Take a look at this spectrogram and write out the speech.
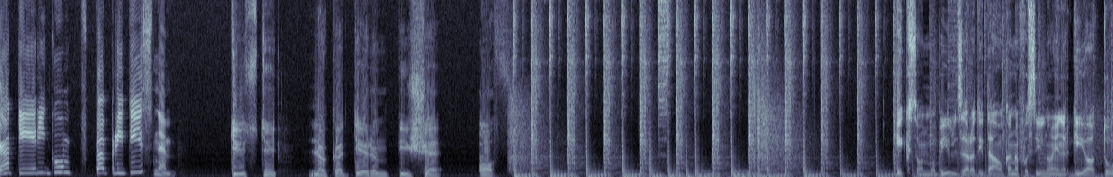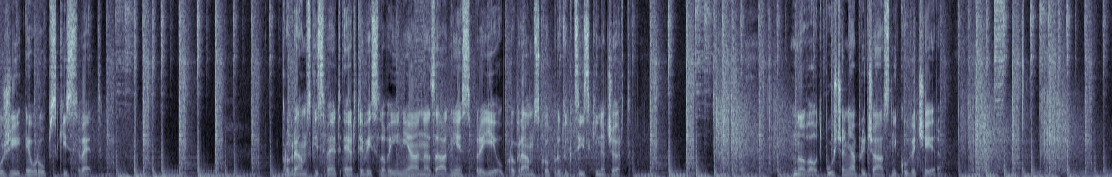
Kateri gumb pa pritisnem? Tisti, na katerem piše OF. ExxonMobil zaradi davka na fosilno energijo toži Evropski svet. Programski svet RTV Slovenija na zadnje sprejel programsko-produkcijski načrt. Nova odpuščanja pri časniku večer.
